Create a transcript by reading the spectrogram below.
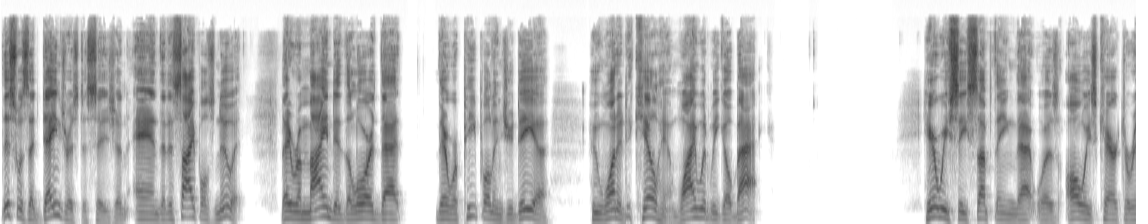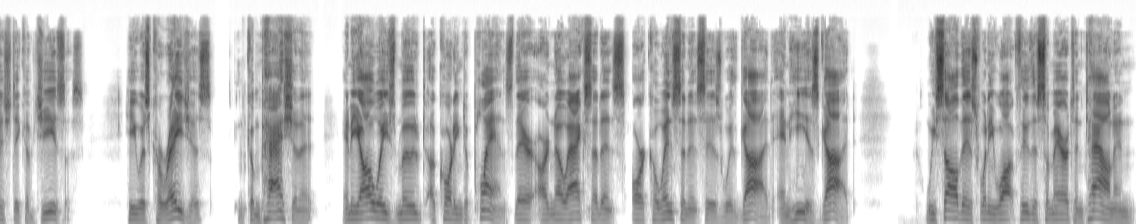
This was a dangerous decision, and the disciples knew it. They reminded the Lord that there were people in Judea who wanted to kill him. Why would we go back? Here we see something that was always characteristic of Jesus. He was courageous and compassionate and he always moved according to plans. There are no accidents or coincidences with God, and he is God. We saw this when he walked through the Samaritan town and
